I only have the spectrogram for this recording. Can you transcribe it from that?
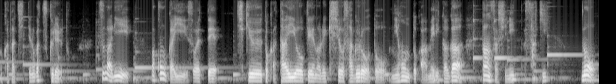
の形っていうのが作れると。つまりまあ、今回そうやって地球とか太陽系の歴史を探ろうと日本とかアメリカが探査しに行った先の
